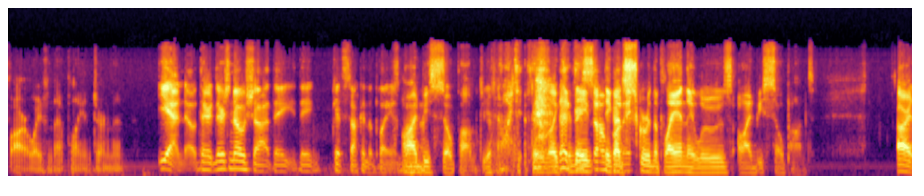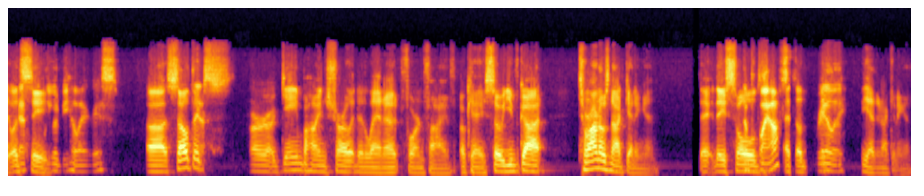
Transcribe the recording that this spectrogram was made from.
far away from that playing tournament. Yeah, no, there there's no shot they they get stuck in the play-in. Oh, I'd be so pumped. You have no idea if they like if they so they got screwed in the play and they lose. Oh, I'd be so pumped. All right, let's Definitely see. Would be hilarious. Uh, Celtics are a game behind Charlotte and Atlanta at four and five. Okay, so you've got Toronto's not getting in. They they sold playoffs? at the Really. yeah they're not getting in.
